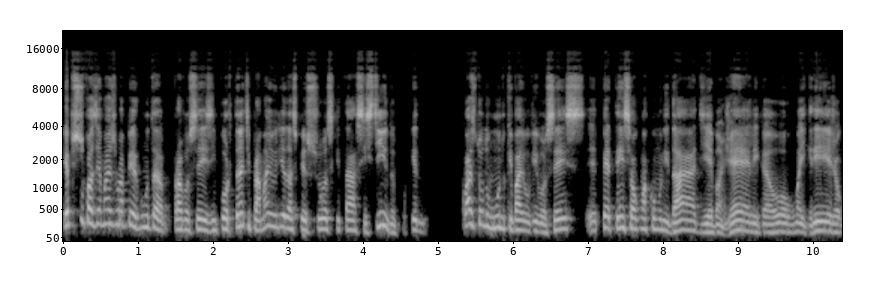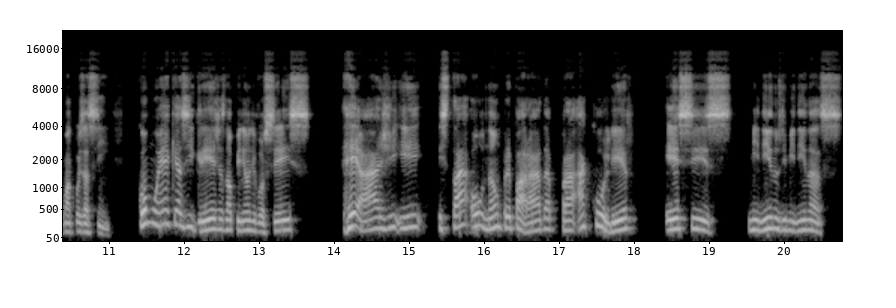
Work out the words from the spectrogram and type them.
Eu preciso fazer mais uma pergunta para vocês, importante para a maioria das pessoas que está assistindo, porque quase todo mundo que vai ouvir vocês eh, pertence a alguma comunidade evangélica ou alguma igreja, alguma coisa assim. Como é que as igrejas, na opinião de vocês, reagem e está ou não preparada para acolher esses meninos e meninas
